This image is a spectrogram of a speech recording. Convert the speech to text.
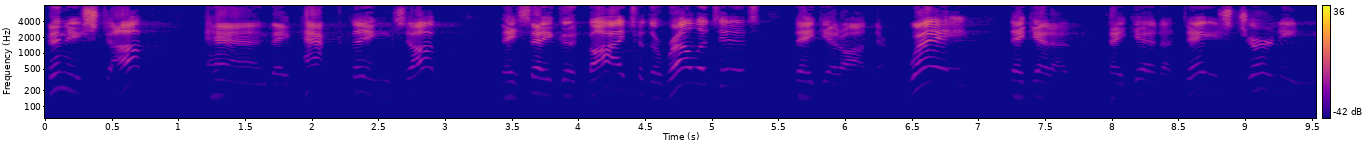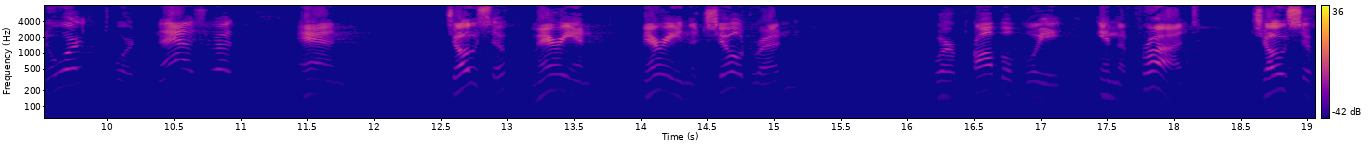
finished up and they pack things up. They say goodbye to the relatives. They get on their way. They get a, they get a day's journey north toward Nazareth. And Joseph, Mary and, Mary and the children, were probably in the front, Joseph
